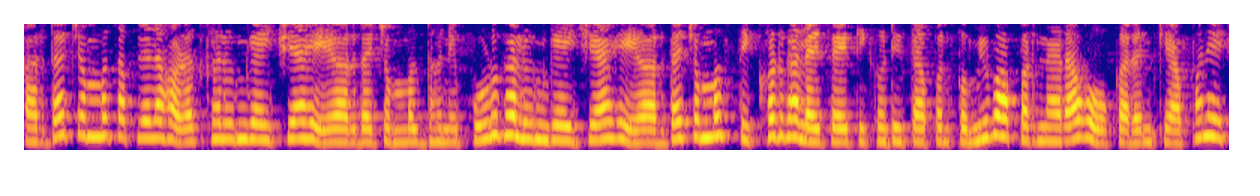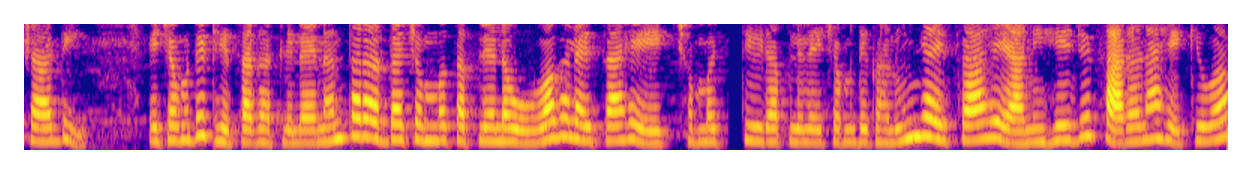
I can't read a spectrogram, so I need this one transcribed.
अर्धा चम्मच आपल्याला हळद घालून घ्यायची आहे. अर्धा चम्मच धनेपूड घालून घ्यायची आहे. अर्धा चम्मच तिखट घालायचं आहे. तिखट इथं आपण कमी वापरणार आहोत कारण की आपण याच्या आधी याच्यामध्ये ठेचा घातलेला आहे. नंतर अर्धा चम्मच आपल्याला ओवा घालायचा आहे. एक चम्मच तीळ आपल्याला याच्यामध्ये घालून घ्यायचं आहे. आणि हे जे सारण आहे किंवा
